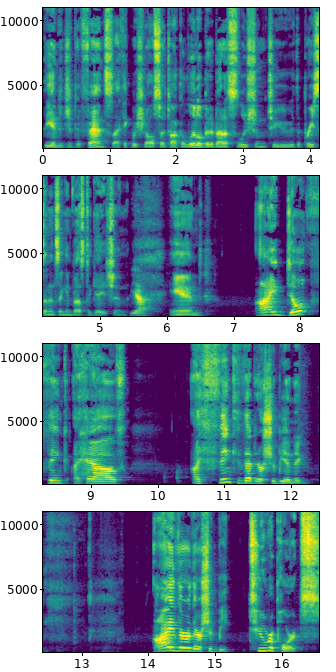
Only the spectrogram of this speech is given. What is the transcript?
the indigent defense. I think we should also talk a little bit about a solution to the pre sentencing investigation. Yeah, And I don't think I have. I think that there should be a. neg- Either there should be two reports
